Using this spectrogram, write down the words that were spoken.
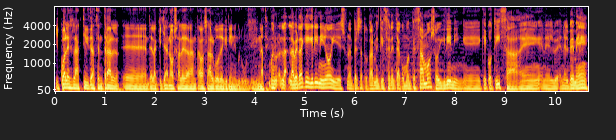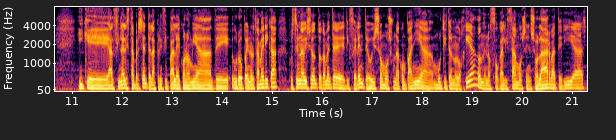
y cuál es la actividad central eh, de la que ya nos adelantabas algo de Greening Group, Ignacio? Bueno, la, verdad que Greening hoy es una empresa totalmente diferente a como empezamos. Hoy Greening, eh, que cotiza en, el, en el BME y que al final está presente en las principales economías de Europa y Norteamérica, pues tiene una visión totalmente diferente. Hoy somos una compañía multitecnología donde nos focalizamos en solar, baterías,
